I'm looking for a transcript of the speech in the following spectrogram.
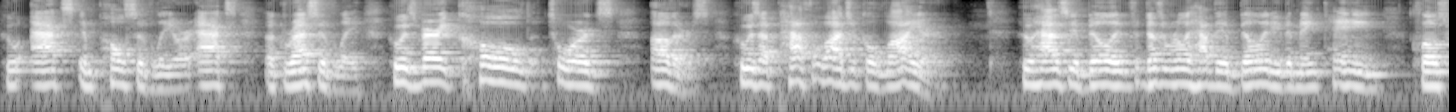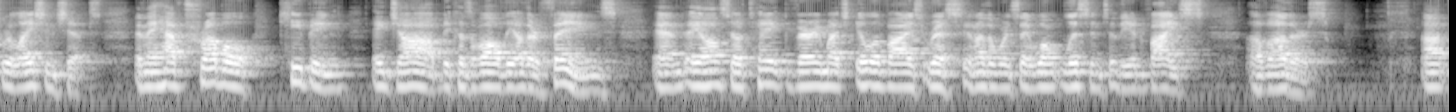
who acts impulsively or acts aggressively, who is very cold towards others, who is a pathological liar, who has the ability, doesn't really have the ability to maintain close relationships. And they have trouble keeping a job because of all the other things. And they also take very much ill-advised risks. In other words, they won't listen to the advice of others. Uh,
